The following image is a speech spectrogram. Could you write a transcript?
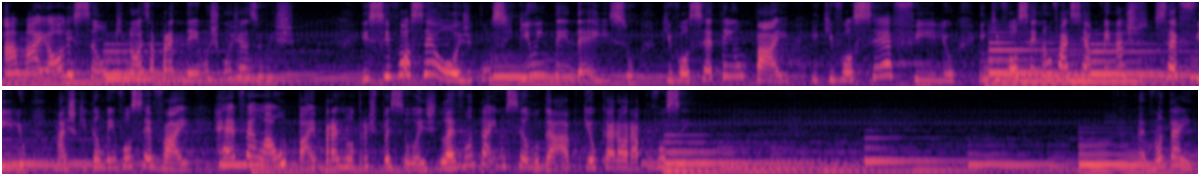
a maior lição que nós aprendemos com Jesus. E se você hoje conseguiu entender isso, que você tem um pai e que você é filho e que você não vai ser apenas ser filho, mas que também você vai revelar o pai para as outras pessoas. Levanta aí no seu lugar, porque eu quero orar por você. Levanta aí.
